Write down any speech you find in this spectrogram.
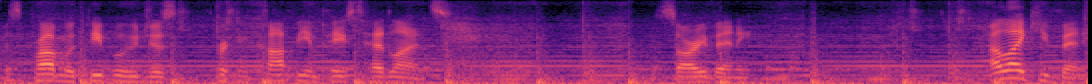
This is the problem with people who just freaking copy and paste headlines. Sorry, Benny. I like you, Benny.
